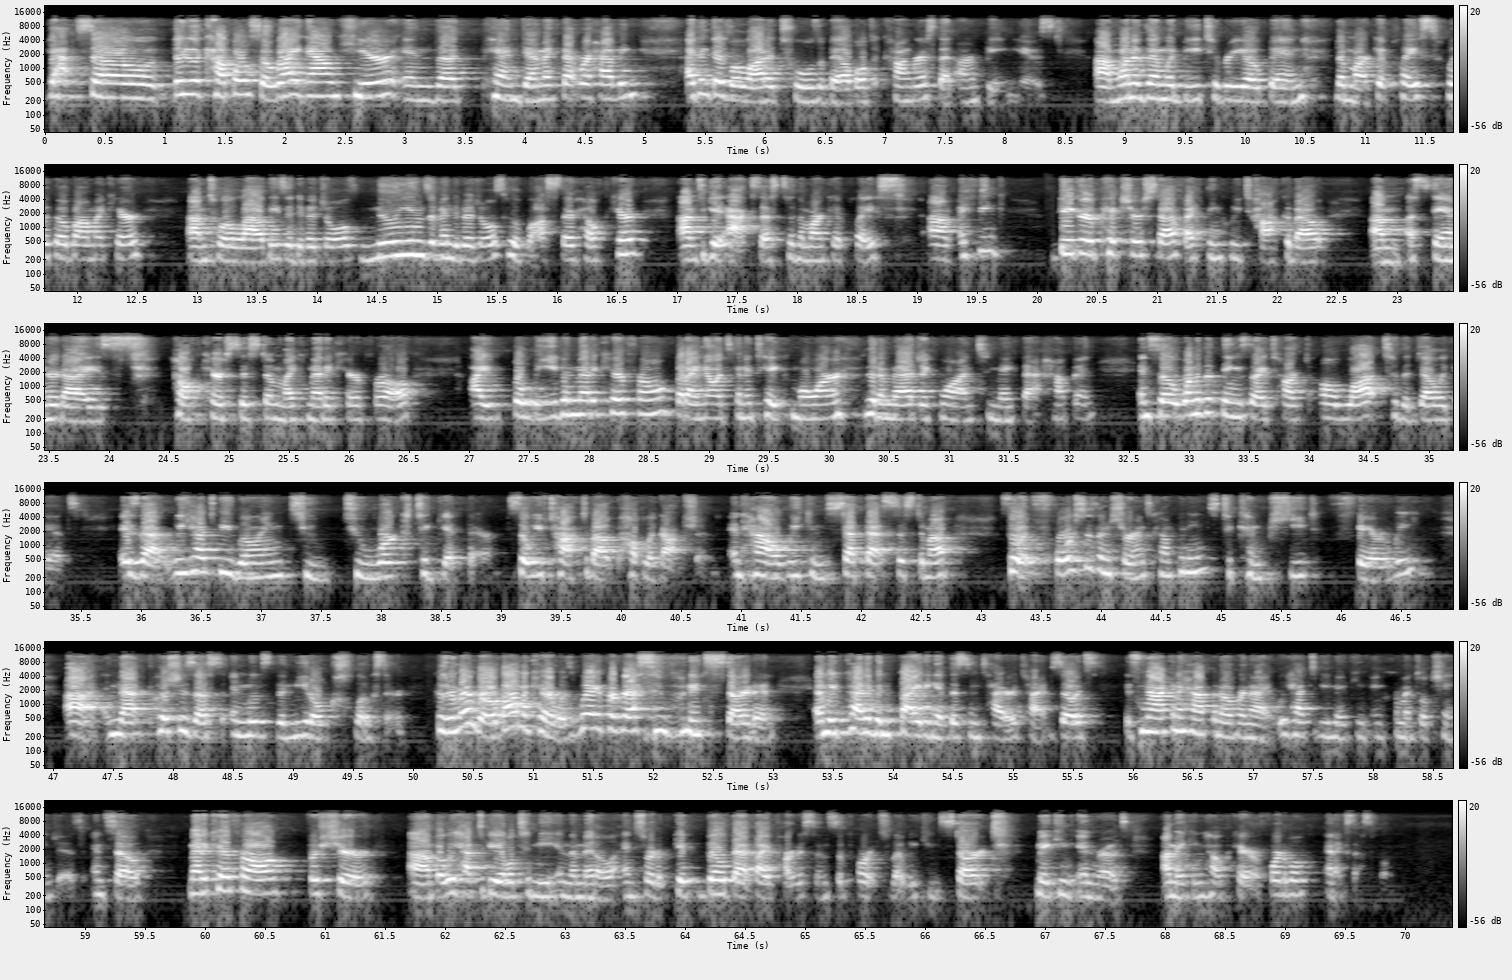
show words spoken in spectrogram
Yeah, so there's a couple. So right now here in the pandemic that we're having, I think there's a lot of tools available to Congress that aren't being used. Um, one of them would be to reopen the marketplace with Obamacare um, to allow these individuals, millions of individuals who have lost their health care, um, to get access to the marketplace. Um, I think bigger picture stuff, I think we talk about um, a standardized healthcare system like Medicare for all. I believe in Medicare for all, but I know it's going to take more than a magic wand to make that happen. And so, one of the things that I talked a lot to the delegates is that we have to be willing to, to work to get there. So, we've talked about public option and how we can set that system up so it forces insurance companies to compete fairly. Uh, and that pushes us and moves the needle closer. Because remember, Obamacare was way progressive when it started, and we've kind of been fighting it this entire time. So, it's it's not going to happen overnight. We have to be making incremental changes. And so Medicare for all, for sure, uh, but we have to be able to meet in the middle and sort of get, build that bipartisan support so that we can start making inroads on making healthcare affordable and accessible.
